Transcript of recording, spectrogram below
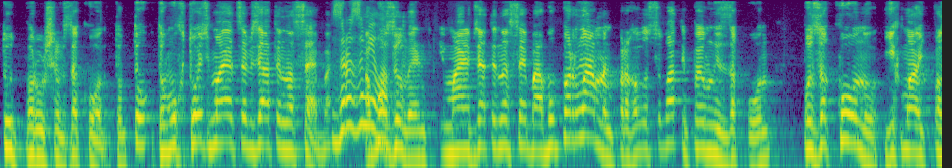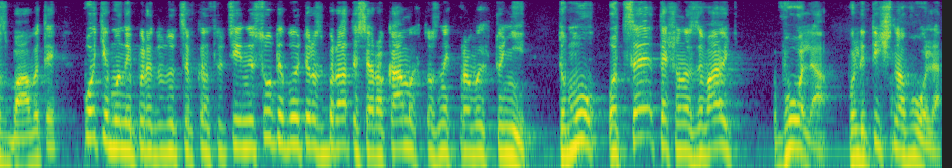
тут порушив закон. Тобто, тому хтось має це взяти на себе. Зрозуміло. Або Зеленський має взяти на себе, або парламент проголосувати певний закон. По закону їх мають позбавити. Потім вони передадуть це в конституційний суд і будуть розбиратися роками, хто з них правий, хто ні. Тому оце те, що називають воля, політична воля.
